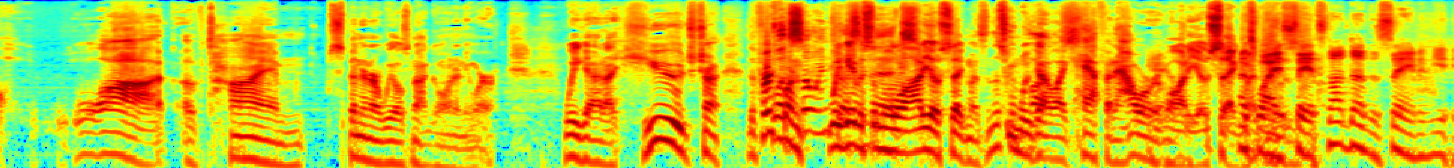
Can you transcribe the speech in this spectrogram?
a lot of time spinning our wheels, not going anywhere. We got a huge chunk. The first Well, one so we gave us some little audio segments, and this one we got like half an hour of audio segments. That's why I say it's not done the same. And you,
